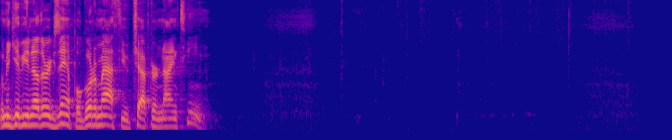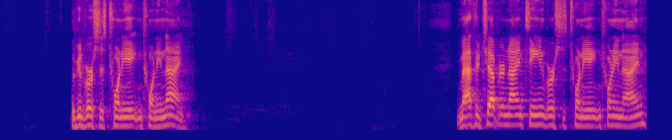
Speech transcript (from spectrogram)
Let me give you another example. Go to Matthew chapter 19. Look at verses 28 and 29. Matthew chapter 19, verses 28 and 29.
